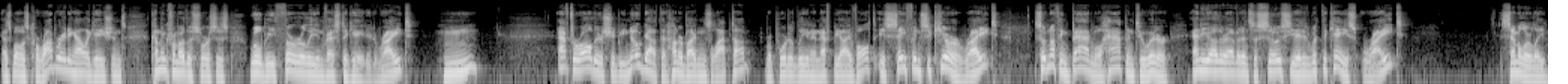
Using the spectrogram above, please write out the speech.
as well as corroborating allegations coming from other sources, will be thoroughly investigated, right? Hmm? After all, there should be no doubt that Hunter Biden's laptop, reportedly in an FBI vault, is safe and secure, right? So nothing bad will happen to it or any other evidence associated with the case, right? Similarly,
